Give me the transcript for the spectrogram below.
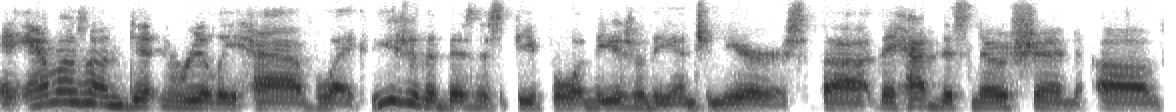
and Amazon didn't really have like these are the business people and these are the engineers. Uh, they had this notion of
